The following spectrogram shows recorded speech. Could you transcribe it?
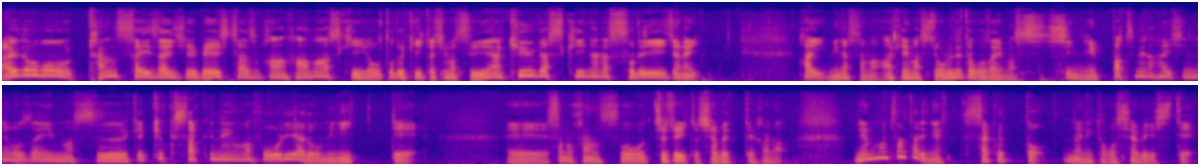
はいどうも、関西在住ベイスターズファンハマースキーがお届けいたします。野球が好きならそれいいじゃない。はい、皆様、明けましておめでとうございます。新年一発目の配信でございます。結局昨年はフォーリアルを見に行って、えーその感想をちょちょいと喋ってから、年末あたりね、サクッと何かおしゃべりして、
